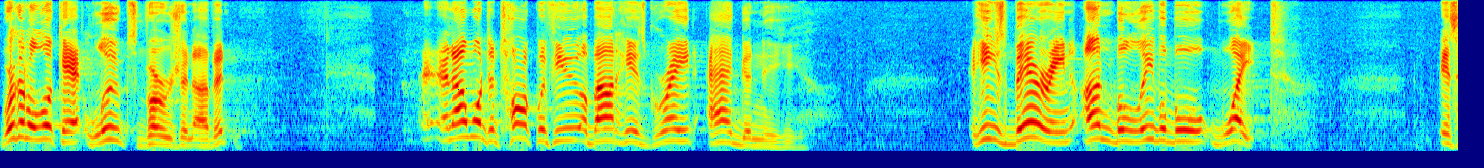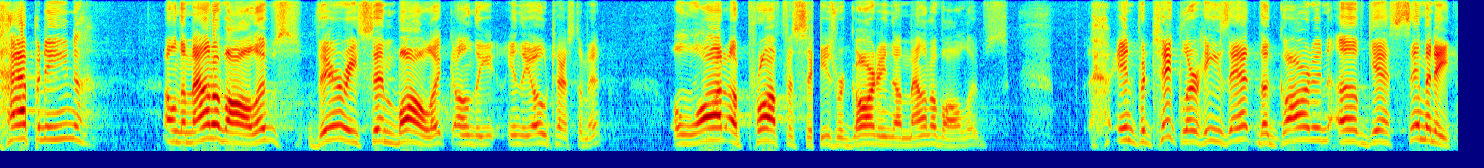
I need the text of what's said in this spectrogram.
We're going to look at Luke's version of it. And I want to talk with you about his great agony. He's bearing unbelievable weight. It's happening on the Mount of Olives, very symbolic on the, in the Old Testament. A lot of prophecies regarding the Mount of Olives. In particular, he's at the Garden of Gethsemane,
